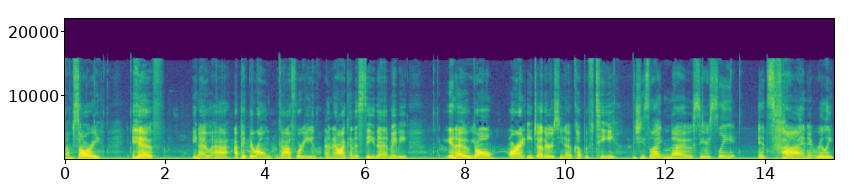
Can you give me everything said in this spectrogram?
I'm sorry if you know, I, I picked the wrong guy for you. And now I kind of see that maybe, you know, y'all aren't each other's, you know, cup of tea. And she's like, no, seriously, it's fine. It really,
